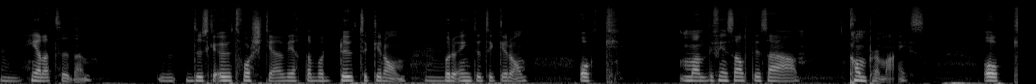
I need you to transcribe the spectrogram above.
Mm. hela tiden. Du ska utforska, veta vad du tycker om, Mm. vad du inte tycker om. Och man, det finns alltid så här compromise. Och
